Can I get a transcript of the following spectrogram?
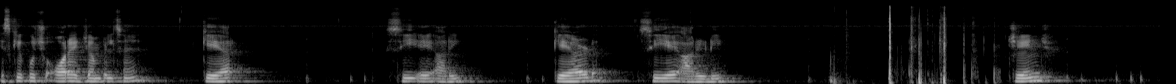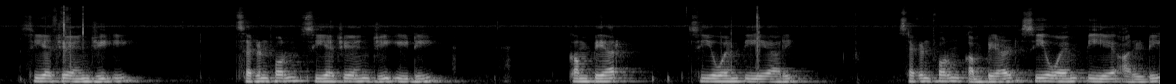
इसके कुछ और एग्जाम्पल्स हैं care C A R E cared C A R E D change C H A N G E second form C H A N G E D compare C O M P A R E second form compared C O M P A R E D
